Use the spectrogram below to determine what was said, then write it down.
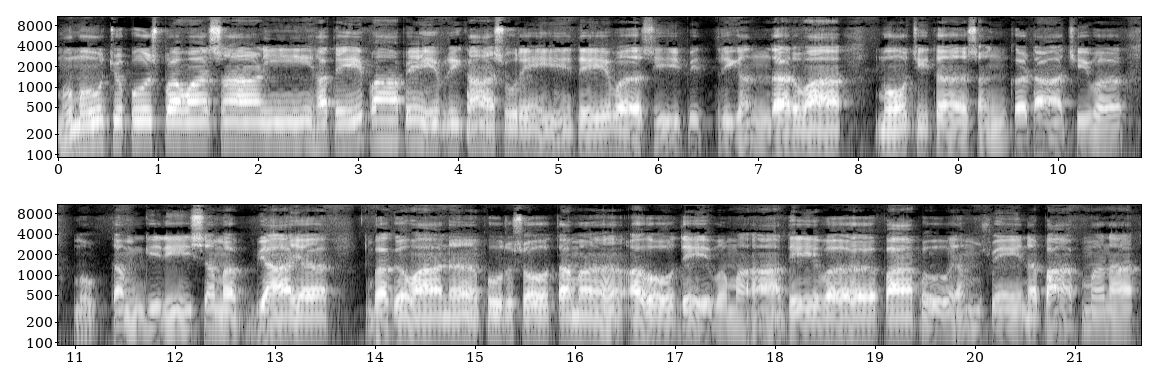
मुमुचु पुष्पवर्षाणि हते पापे वृकासुरे देवसि पितृगन्धर्वा मोचितसङ्कटाचिव मुक्तं गिरीशमभ्याय। भगवान् पुरुषोत्तम, अहो देव महादेव, पापोऽयं स्वेन पाप्मना।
